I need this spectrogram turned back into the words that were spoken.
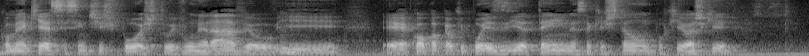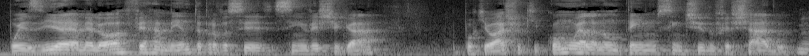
como é que é se sentir exposto e vulnerável uhum. e é, qual o papel que poesia tem nessa questão, porque eu acho que poesia é a melhor ferramenta para você se investigar, porque eu acho que como ela não tem um sentido fechado, é.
